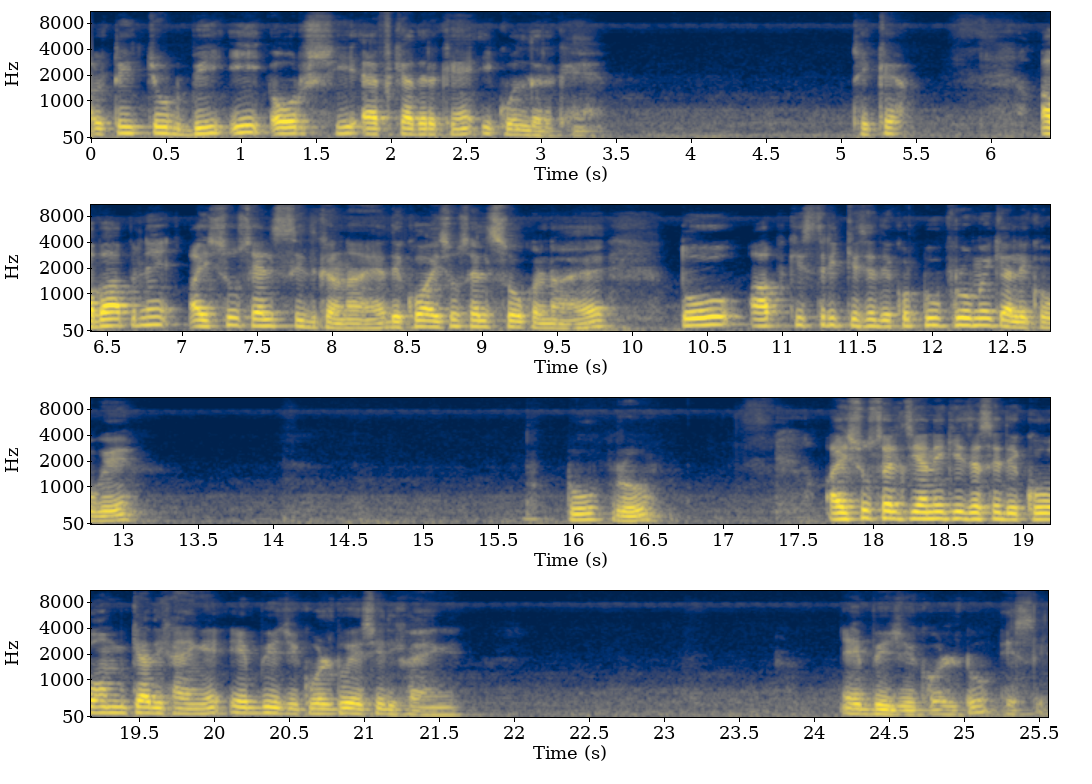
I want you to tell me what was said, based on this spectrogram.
अल्टीट्यूड बी ई और सी एफ़ क्या दे रखे हैं? इक्वल दे रखे हैं। ठीक है? अब आपने आइसोसेल्स सिद्ध करना है। देखो आइसोसेल्स शो करना है। तो आप किस तरीके से देखो? टू प्रो में क्या लिखोगे? टू प्रो आइसोसेल्स यानी कि जैसे देखो, हम क्या दिखाएँगे? A B is equal to A C दिखाएँगे। A B is equal to A C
